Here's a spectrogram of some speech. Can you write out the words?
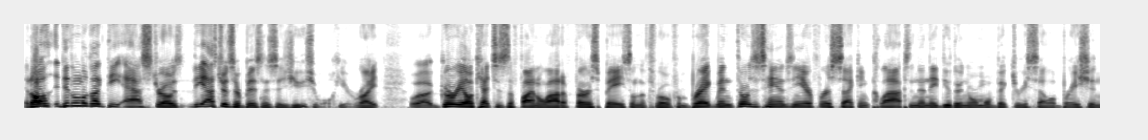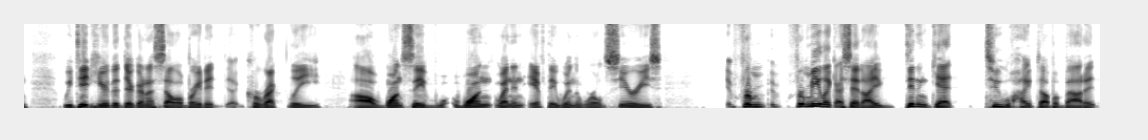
It all it didn't look like the Astros. The Astros are business as usual here, right? Uh, Gurriel catches the final out at first base on the throw from Bregman, throws his hands in the air for a second, claps, and then they do their normal victory celebration. We did hear that they're going to celebrate it uh, correctly uh, once they've won, when and if they win the World Series. For for me, like I said, I didn't get too hyped up about it.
